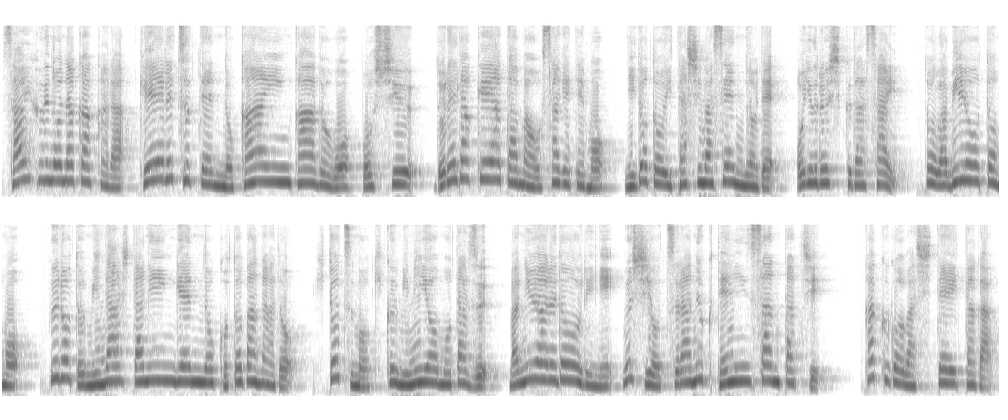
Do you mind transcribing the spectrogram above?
財布の中から系列店の会員カードを募集、どれだけ頭を下げても二度といたしませんので、お許しください、と詫びようとも、プロとみなした人間の言葉など、一つも聞く耳を持たず、マニュアル通りに無視を貫く店員さんたち。覚悟はしていたが、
